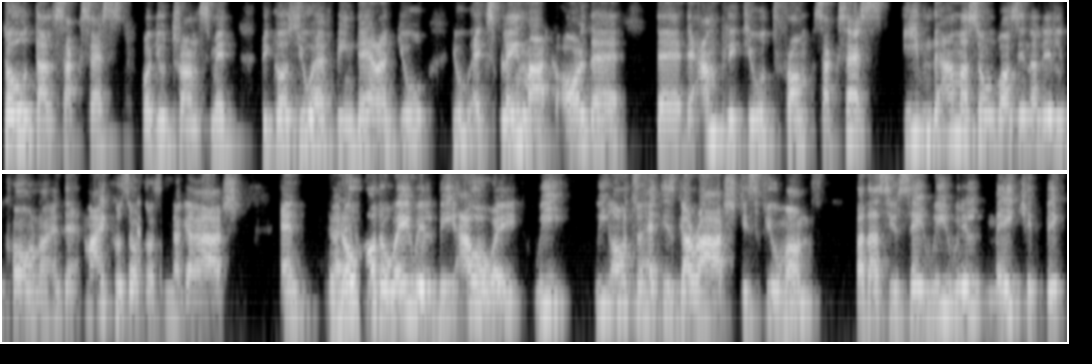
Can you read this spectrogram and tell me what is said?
total success what you transmit because you have been there and you you explain, Mark, all the the, the amplitude from success. Even the Amazon was in a little corner and the Microsoft was in a garage. and Right. no other way will be our way. We we also had this garage this few months, but as you say, we will make it big.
